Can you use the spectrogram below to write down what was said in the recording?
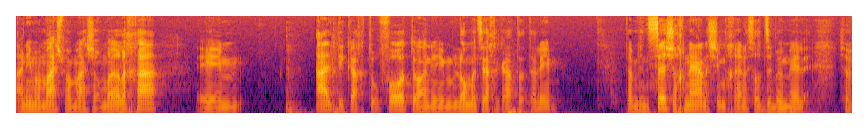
אני ממש ממש אומר לך, אל תיקח תרופות, או אני לא מצליח לקחת רטלין. אתה מנסה לשכנע אנשים אחרים לעשות את זה במילא. עכשיו,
